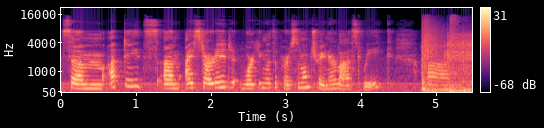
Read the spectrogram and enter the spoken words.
some updates. Um, I started working with a personal trainer last week. Um,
